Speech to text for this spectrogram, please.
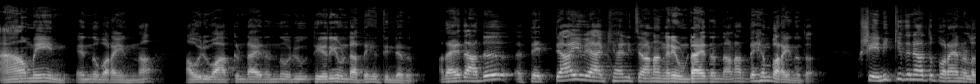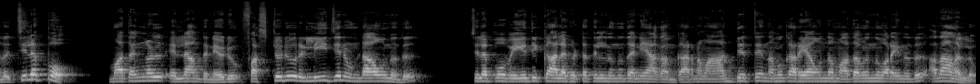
ആമേൻ എന്ന് പറയുന്ന ആ ഒരു വാക്കുണ്ടായതെന്ന ഒരു തിയറി ഉണ്ട് അദ്ദേഹത്തിന്റെത്. അതായത് അത് തെറ്റായി വ്യാഖ്യാനിച്ചാണ് അങ്ങനെ ഉണ്ടായതെന്നാണ് അദ്ദേഹം പറയുന്നത്. പക്ഷെ എനിക്കിതിനകത്ത് പറയാനുള്ളത് ചിലപ്പോൾ മതങ്ങൾ എല്ലാം തന്നെ ഒരു ഫസ്റ്റ് ഒരു റിലീജിയൻ ഉണ്ടാവുന്നത് ചിലപ്പോൾ വേദിക് കാലഘട്ടത്തിൽ നിന്ന് തന്നെയാകാം. കാരണം ആദ്യത്തെ നമുക്കറിയാവുന്ന മതം എന്ന് പറയുന്നത് അതാണല്ലോ.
